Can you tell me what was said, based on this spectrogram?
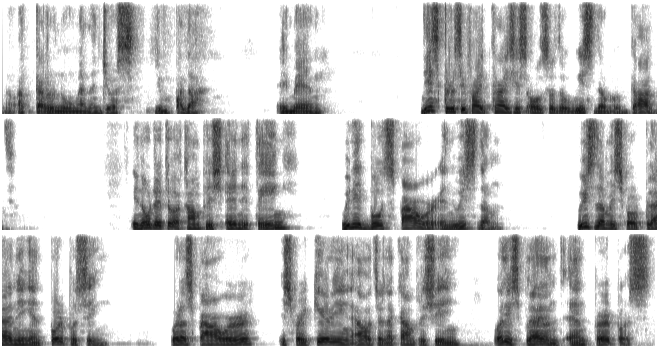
no, at karunungan ng Diyos. Yung pala. Amen. This crucified Christ is also the wisdom of God. In order to accomplish anything, we need both power and wisdom. Wisdom is for planning and purposing, whereas power is for carrying out and accomplishing what is planned and purpose.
